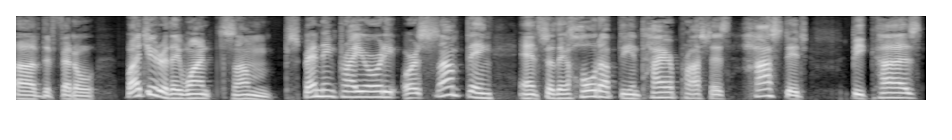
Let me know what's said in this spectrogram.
of the federal budget or they want some spending priority or something. And so they hold up the entire process hostage because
